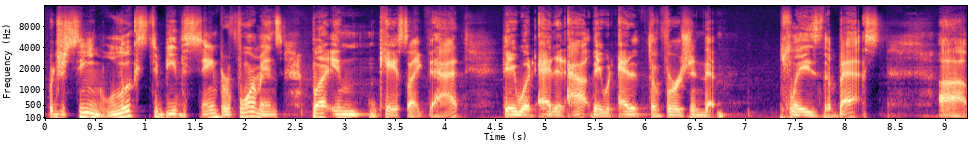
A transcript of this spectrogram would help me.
What you're seeing looks to be the same performance, but in a case like that, they would edit out, they would edit the version that plays the best. Uh,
